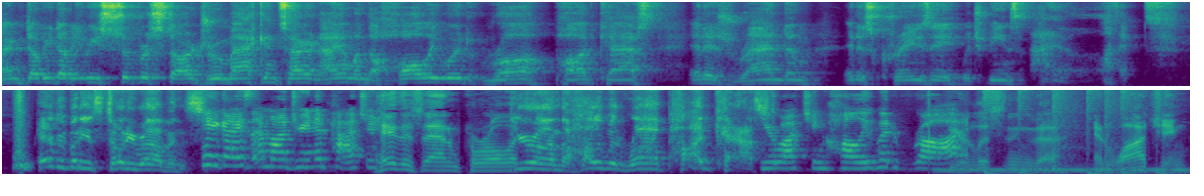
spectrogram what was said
I'm WWE superstar Drew McIntyre, and I am on the Hollywood Raw podcast. It is random, it is crazy, which means I love it. Hey everybody, it's Tony Robbins. Hey guys, I'm Audrina Patridge. Hey, this is Adam Carolla. You're on the Hollywood Raw podcast. You're watching Hollywood Raw. You're listening to and watching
